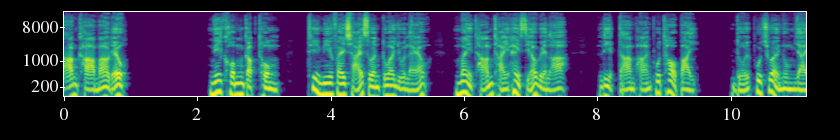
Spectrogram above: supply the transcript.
ตามข่ามาเร็วนิคมกับธง ที่มีไฟฉายส่วนตัวอยู่แล้ว ไม่ถามไถ่ให้เสียเวลา รีบตามผ่านผู้เท่าไป โดยผู้ช่วยหนุ่มใหญ่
